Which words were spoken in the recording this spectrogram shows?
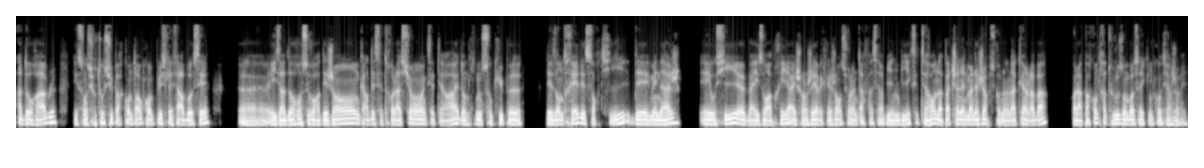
adorables et sont surtout super contents qu'on puisse les faire bosser. et ils adorent recevoir des gens, garder cette relation, etc. Et donc ils nous s'occupent des entrées, des sorties, des ménages. Et aussi, bah, ils ont appris à échanger avec les gens sur l'interface Airbnb, etc. On n'a pas de channel manager puisqu'on en a qu'un là-bas. Voilà. Par contre, à Toulouse, on bosse avec une conciergerie.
